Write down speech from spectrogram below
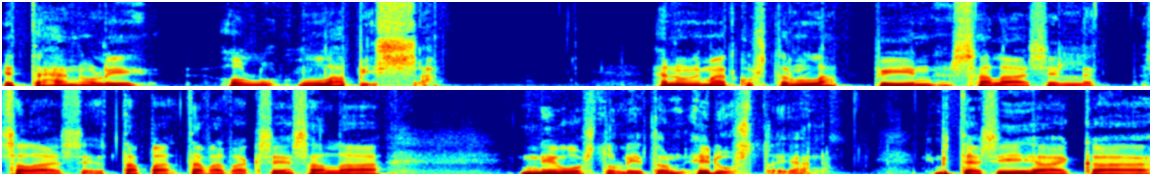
että hän oli ollut Lapissa – hän oli matkustanut Lappiin salaiselle, salaiselle tapa, tavatakseen salaa Neuvostoliiton edustajan. Mitä siihen aikaan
